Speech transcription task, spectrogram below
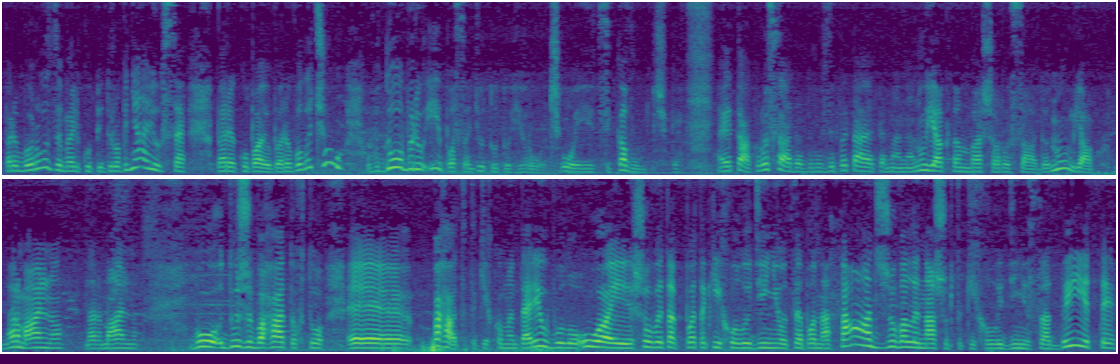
переберу, земельку підровняю, все перекупаю, переволочу, вдобрю і посадю тут огірочки. Ой, ці кавучки. Так, розсада, друзі, питаєте мене, ну як там ваша розсада? Ну як, нормально, нормально. Бо дуже багато хто е, багато таких коментарів було. Ой, що ви так по такій холодіні оце понасаджували, нашу такі холодіні садити.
